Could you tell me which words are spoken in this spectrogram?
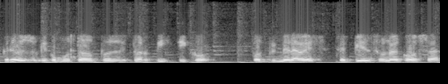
creo yo que como todo proyecto artístico, por primera vez se piensa una cosa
